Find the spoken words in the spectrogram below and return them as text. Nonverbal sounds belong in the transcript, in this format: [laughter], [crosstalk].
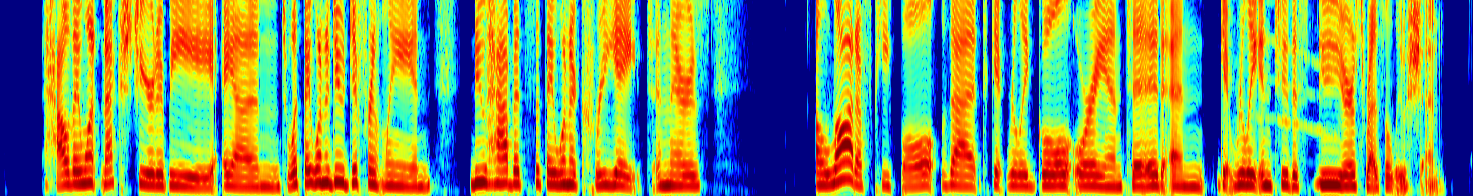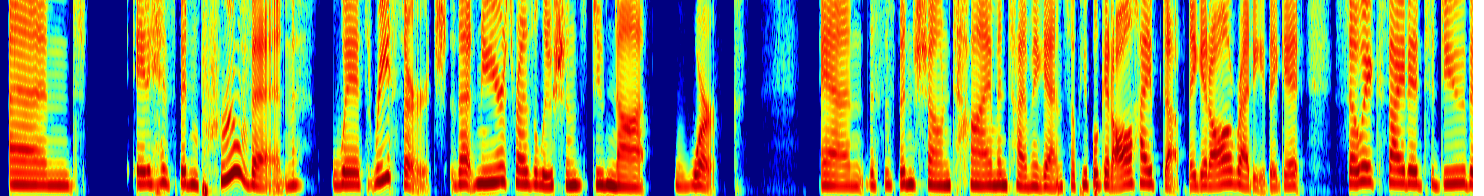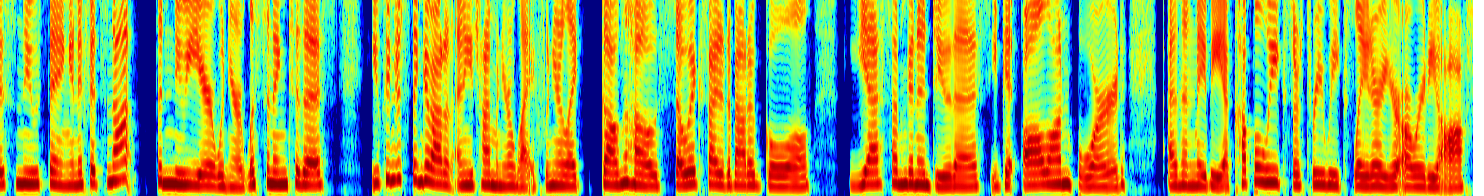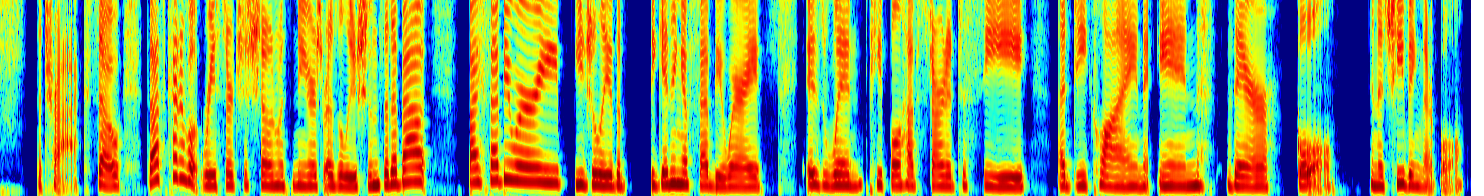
how they want next year to be and what they want to do differently and new habits that they want to create. And there's a lot of people that get really goal oriented and get really into this New Year's resolution. And it has been proven with research that New Year's resolutions do not work. And this has been shown time and time again. So people get all hyped up, they get all ready, they get so excited to do this new thing. And if it's not the new year when you're listening to this, you can just think about it any time in your life when you're like gung ho, so excited about a goal. Yes, I'm going to do this. You get all on board. And then maybe a couple weeks or three weeks later, you're already off the track. So that's kind of what research has shown with New Year's resolutions that about by February, usually the beginning of February, is when people have started to see a decline in their goal in achieving their goal.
